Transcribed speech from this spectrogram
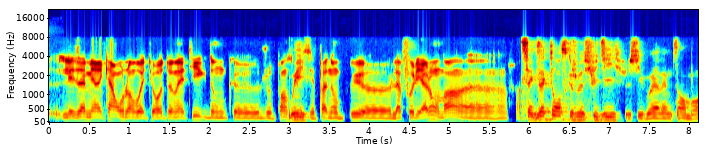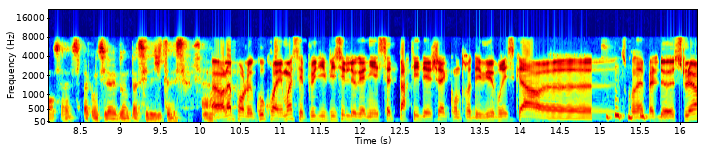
Les Américains roulent en voiture automatique, donc euh, je pense oui. que c'est pas non plus euh, la folie à Londres. Hein, euh, c'est exactement ce que je me suis dit. Je me suis dit, ouais, en même temps, bon, c'est pas comme s'il avait besoin de passer les vitesses. Alors là, pour le coup, croyez-moi, c'est plus difficile de gagner cette partie d'échecs contre des vieux briscards, ce qu'on appelle de hustler,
